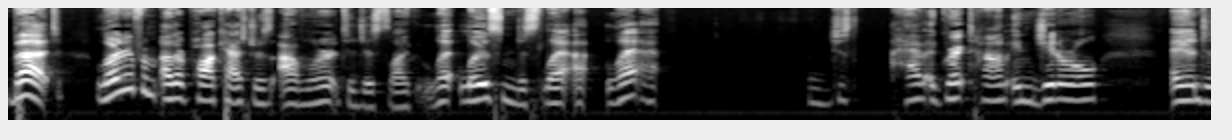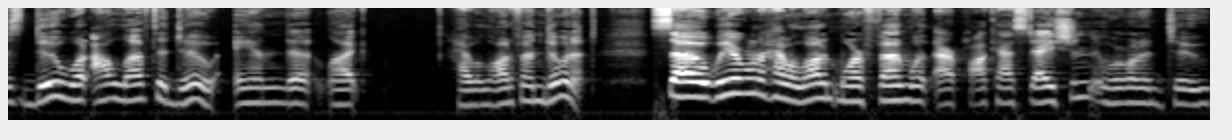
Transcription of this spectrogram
But learning from other podcasters, I've learned to just like let loose and just let let just have a great time in general, and just do what I love to do, and uh, like have a lot of fun doing it. So we are going to have a lot more fun with our podcast station, and we're going to do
